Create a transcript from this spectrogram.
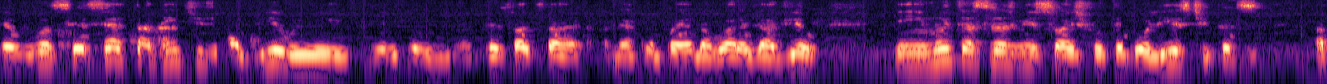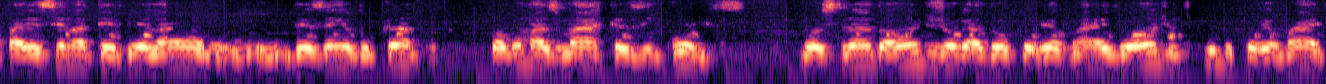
é, você certamente já viu, e, e, o pessoal que está me acompanhando agora já viu, em muitas transmissões futebolísticas, aparecer na TV lá um, um desenho do campo com algumas marcas em cores, mostrando aonde o jogador correu mais, ou onde o time correu mais,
